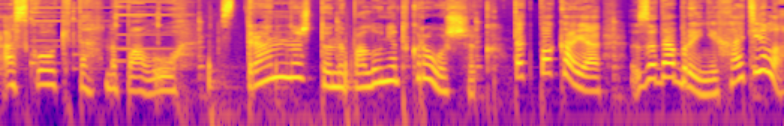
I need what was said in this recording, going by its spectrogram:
осколки-то на полу. Странно, что на полу нет крошек. Так пока я за Добрыней ходила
